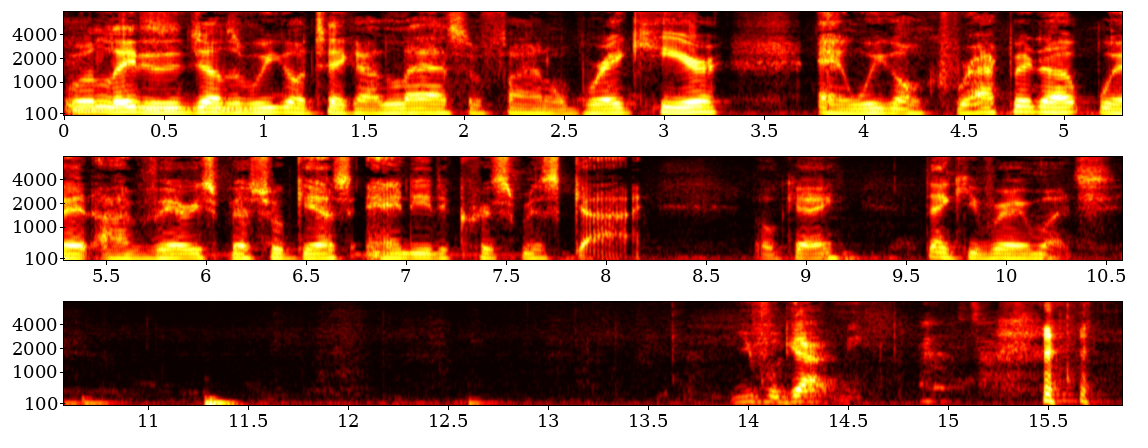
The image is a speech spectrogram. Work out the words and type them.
well, ladies and gentlemen, we're going to take our last and final break here, and we're going to wrap it up with our very special guest, Andy the Christmas Guy. Okay? Thank you very much. You forgot me.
